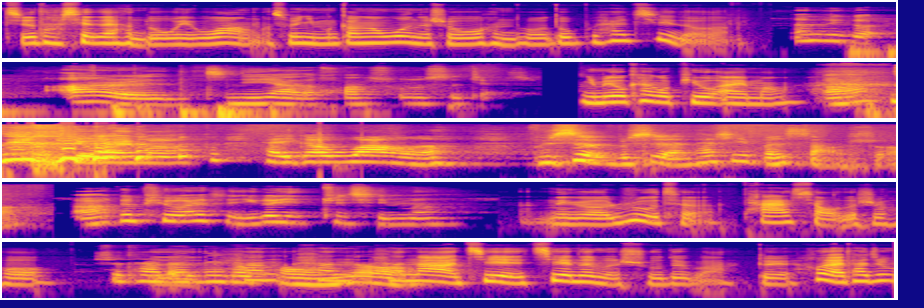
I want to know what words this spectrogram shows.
其实到现在很多我也忘了。所以你们刚刚问的时候，我很多都不太记得了。那那个阿尔及利亚的话术是讲什么？你没有看过 P.U.I 吗？啊，P.U.I 吗？他应该忘了。不是不是，它是一本小说。啊，跟 P.U.I 是一个剧情吗？那个 Root，他小的时候是他的那个朋友，他那借借那本书对吧？对，后来他就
